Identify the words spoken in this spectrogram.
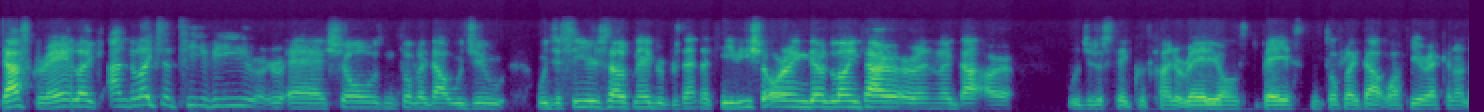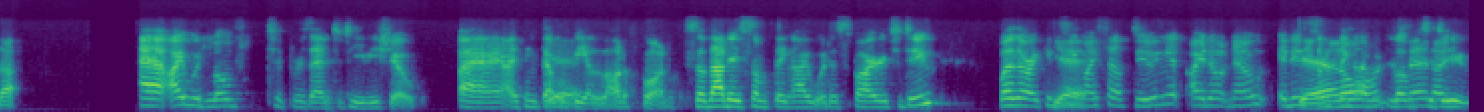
That's great. Like, and the likes of TV uh, shows and stuff like that. Would you would you see yourself maybe presenting a TV show or anything down the line, Tara, or anything like that, or would you just stick with kind of radio and space and stuff like that? What do you reckon on that? Uh, I would love to present a TV show. Uh, I think that Yeah. would be a lot of fun. So that is something I would aspire to do. Whether I can see myself doing it, I don't know. It is Yeah, something no, I would love to I- do.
